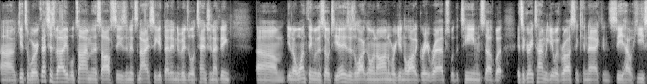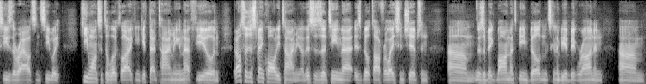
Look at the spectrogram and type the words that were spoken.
uh, get to work. That's just valuable time in this off season. It's nice to get that individual attention. I think um, you know one thing with this OTA is there's a lot going on and we're getting a lot of great reps with the team and stuff. But it's a great time to get with Russ and connect and see how he sees the routes and see what he wants it to look like and get that timing and that feel and it also just spend quality time. You know, this is a team that is built off relationships and um, there's a big bond that's being built and it's going to be a big run and um,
